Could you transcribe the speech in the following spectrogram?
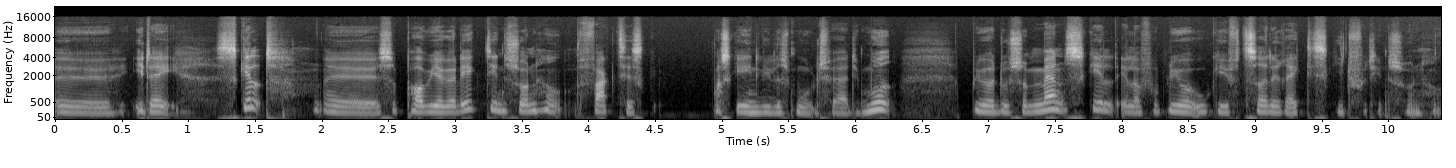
øh, i dag skilt, øh, så påvirker det ikke din sundhed. Faktisk måske en lille smule tværtimod. Bliver du som mand skilt eller forbliver ugift, så er det rigtig skidt for din sundhed.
